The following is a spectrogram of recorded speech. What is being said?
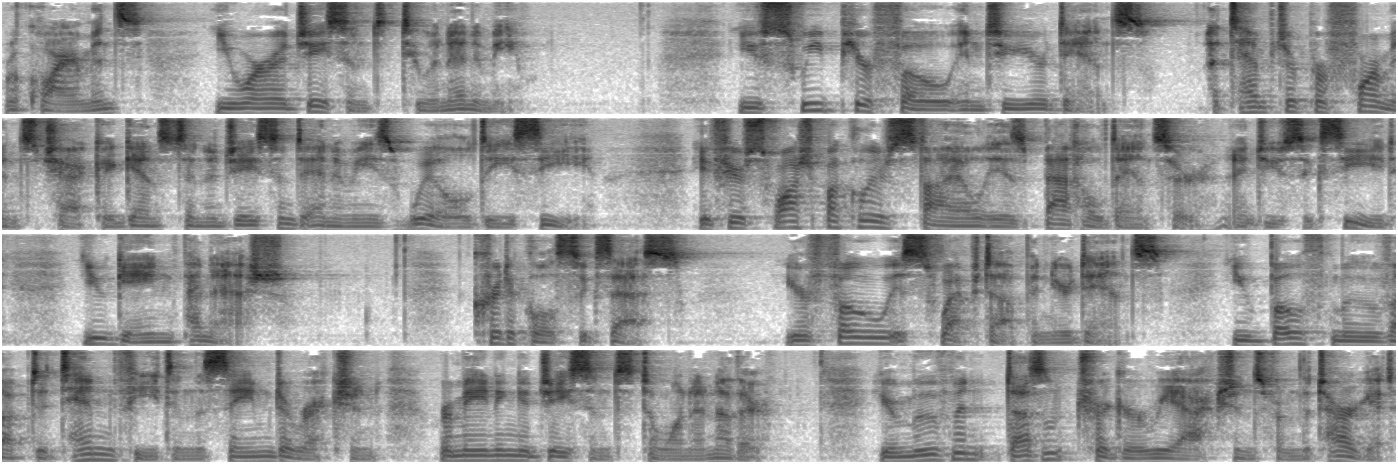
Requirements you are adjacent to an enemy. You sweep your foe into your dance. Attempt a performance check against an adjacent enemy's will DC. If your swashbuckler's style is Battle Dancer and you succeed, you gain panache. Critical success. Your foe is swept up in your dance. You both move up to 10 feet in the same direction, remaining adjacent to one another. Your movement doesn't trigger reactions from the target,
